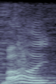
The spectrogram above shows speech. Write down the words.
Bye!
